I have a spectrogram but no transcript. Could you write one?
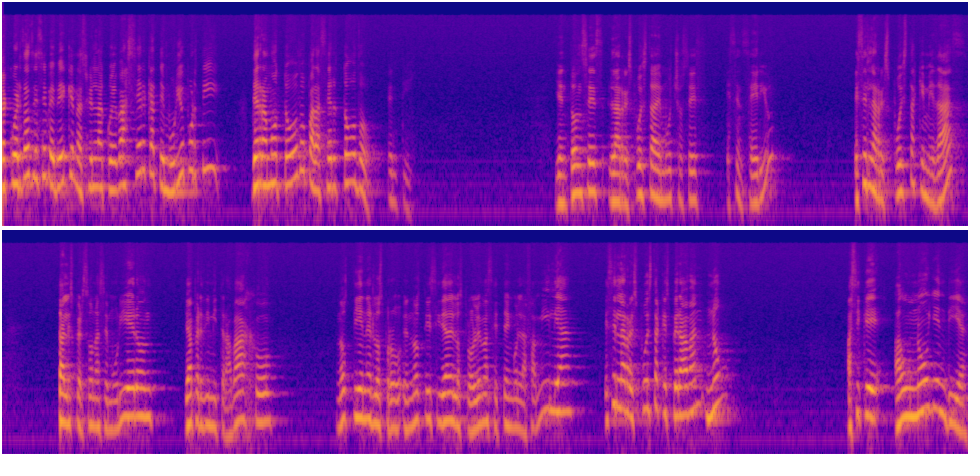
¿Te acuerdas de ese bebé que nació en la cueva? Acércate, murió por ti. Derramó todo para hacer todo en ti. Y entonces la respuesta de muchos es, ¿es en serio? ¿Esa es la respuesta que me das? Tales personas se murieron, ya perdí mi trabajo, no tienes, tienes idea de los problemas que tengo en la familia. ¿Esa es la respuesta que esperaban? No. Así que aún hoy en día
